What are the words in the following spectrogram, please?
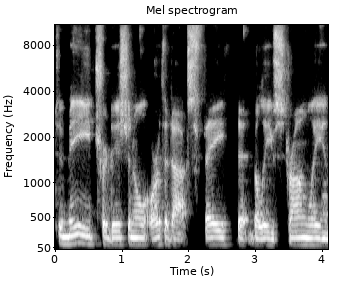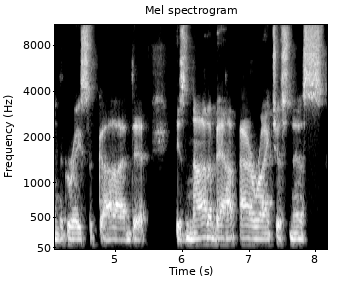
to me, traditional Orthodox faith that believes strongly in the grace of God. That is not about our righteousness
